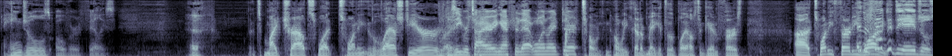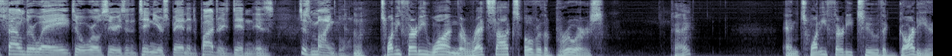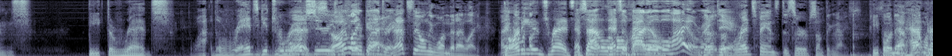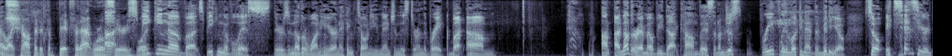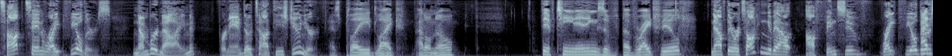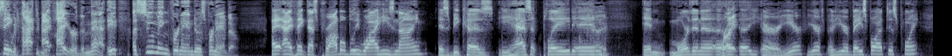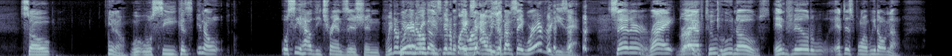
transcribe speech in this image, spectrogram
Angels over Phillies. It's Mike Trout's what 20 last year. Is he retiring after that one right there? I Don't know. He's got to make it to the playoffs again first. Uh, 2031. And the fact that the Angels found their way to a World Series in a 10 year span and the Padres didn't is just mind blowing. 2031, the Red Sox over the Brewers. Okay. And 2032, the Guardians beat the Reds. Wow. The Reds get to The a World Series Oh, I like that. Padres. That's the only one that I like. I- I would Guardians, Reds, the That's a- Battle that's of a Ohio. Battle of Ohio right the, the. Reds fans deserve something nice. People So in that- that Manhattan one I are like. chomping at the bit for that World Uh, Series. boy. Speaking of uh, speaking of lists, there's another one here, and I think Tony you mentioned this during the break, but um, on another MLB.com list, and I'm just briefly looking at the video. So it says here top ten right fielders. Number nine, Fernando Tatis Jr. Has played like I don't know, fifteen innings of, of right field. Now, if they were talking about offensive right I fielders, he would have to be I- I- higher than that. It- assuming Fernando's Fernando. I, I think that's probably why he's nine, is because he hasn't played in Okay. in more than a, a, Right. a, or a year, year a year of baseball at this point. So, you know, we'll, we'll see because you know we'll see how the transition. We don't even know if goes- he's gonna play Exa- right I was just about to say wherever he's at, center, right, left. Who who knows? Infield. At this point, we don't know,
